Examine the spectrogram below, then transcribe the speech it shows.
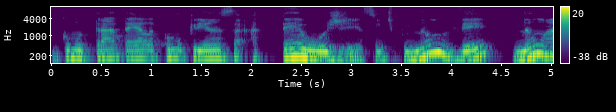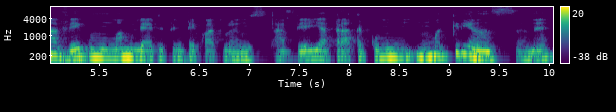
e como trata ela como criança até hoje, assim, tipo, não vê, não a vê como uma mulher de 34 anos, a vê e a trata como uma criança, né?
